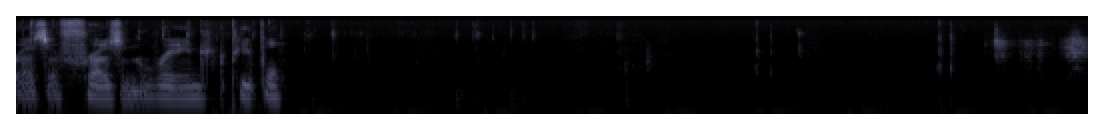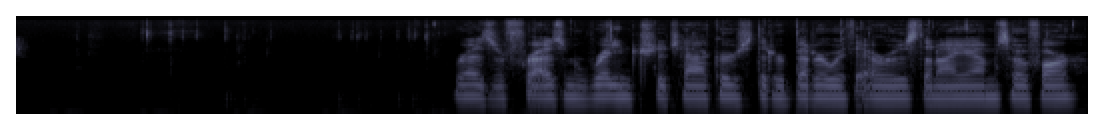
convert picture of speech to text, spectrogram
Resifrezen ranged people. Resifrezen ranged attackers that are better with arrows than I am so far.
